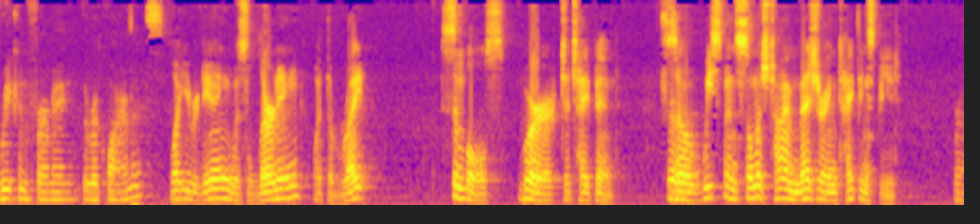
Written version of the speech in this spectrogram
reconfirming the requirements. What you were doing was learning what the right symbols were to type in. So we spend so much time measuring typing speed, Right.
